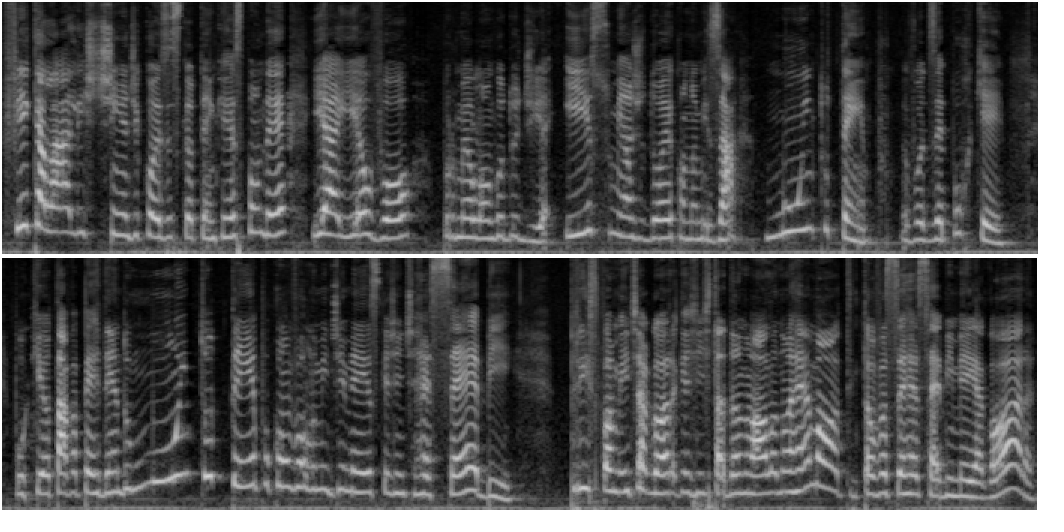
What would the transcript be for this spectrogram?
fica lá a listinha de coisas que eu tenho que responder, e aí eu vou para o meu longo do dia. Isso me ajudou a economizar muito tempo. Eu vou dizer por quê. Porque eu estava perdendo muito tempo com o volume de e-mails que a gente recebe, principalmente agora que a gente está dando aula no remoto. Então você recebe e-mail agora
